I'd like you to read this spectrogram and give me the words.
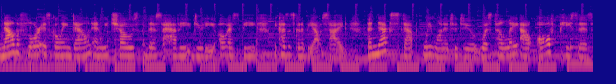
Now the floor is going down and we chose this heavy duty OSB because it's going to be outside. The next step we wanted to do was to lay out all the pieces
